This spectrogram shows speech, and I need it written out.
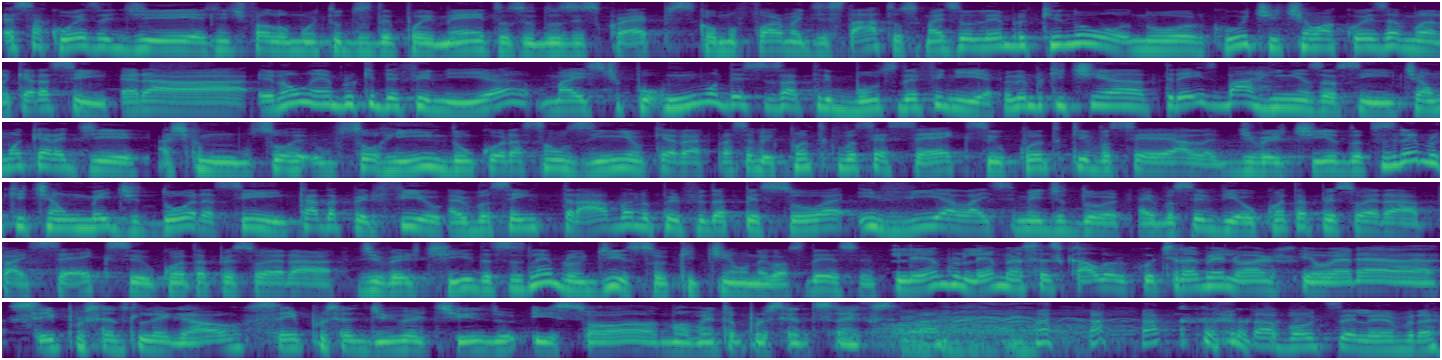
essa coisa de, a gente falou muito dos depoimentos e dos scraps como forma de status, mas eu lembro que no, no Orkut tinha uma coisa, mano, que era assim, era, eu não lembro o que definia, mas, tipo, um desses atributos definia. Eu lembro que tinha três barrinhas, assim, tinha uma que era de, acho que um, sor- um sorrindo, um coraçãozinho, que era pra saber quanto que você é sexy, o quanto que você é ah, divertido. Vocês lembram que tinha um medidor, assim, em cada perfil? Aí você entrava no perfil da pessoa e via lá esse medidor. Aí você via o quanto a pessoa era pai sexy, o quanto a pessoa era divertida. Vocês lembram disso? Que tinha um negócio desse? Lembro, lembro, essa escala Orkut era melhor. Eu era 100% legal, 100% divertido e só 90% sexy. tá bom que você lembra.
